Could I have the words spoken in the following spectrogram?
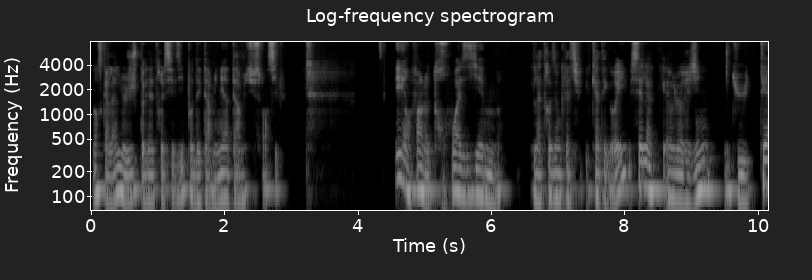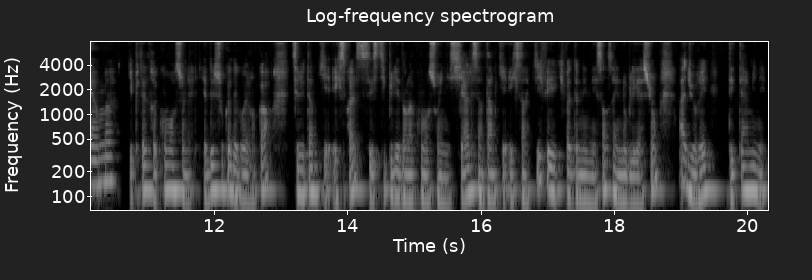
Dans ce cas-là, le juge peut être saisi pour déterminer un terme suspensif. Et enfin, la troisième catégorie, c'est le régime du terme qui peut être conventionnel. Il y a deux sous-catégories encore. C'est le terme qui est express, c'est stipulé dans la convention initiale, c'est un terme qui est extinctif et qui va donner naissance à une obligation à durée déterminée.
